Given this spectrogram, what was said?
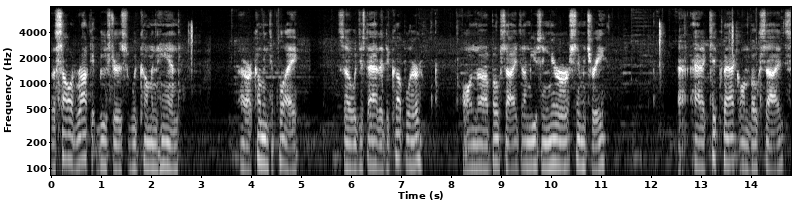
the solid rocket boosters would come in hand, or come into play. So, we just added a decoupler on uh, both sides. I'm using mirror symmetry uh, add a kickback on both sides.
